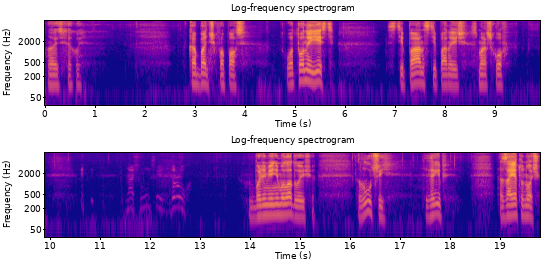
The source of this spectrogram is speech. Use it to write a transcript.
Смотрите, какой кабанчик попался. Вот он и есть Степан Степанович Сморшков. Наш лучший друг. Более-менее молодой еще. Лучший гриб за эту ночь.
